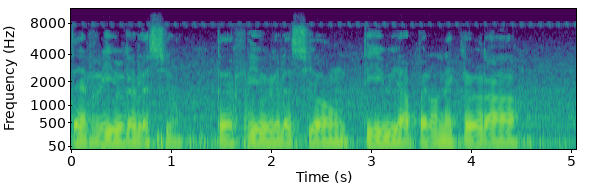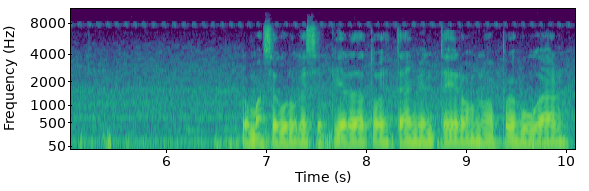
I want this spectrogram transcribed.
terrible lesión, terrible lesión, tibia, peroné quebrada. Lo más seguro que se pierda todo este año entero, no va a poder jugar.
